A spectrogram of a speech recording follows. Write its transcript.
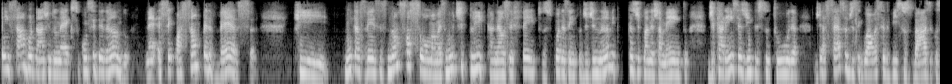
pensar a abordagem do nexo, considerando né, essa equação perversa que muitas vezes não só soma, mas multiplica né, os efeitos, por exemplo, de dinâmicas de planejamento, de carências de infraestrutura, de acesso desigual a serviços básicos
